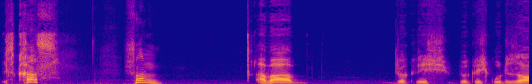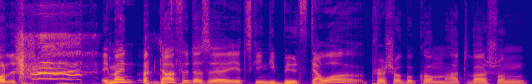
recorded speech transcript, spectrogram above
ist krass. Schon. Aber wirklich, wirklich gut ist er auch nicht. Ich meine, dafür, dass er jetzt gegen die Bills Dauerpressure bekommen hat, war schon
